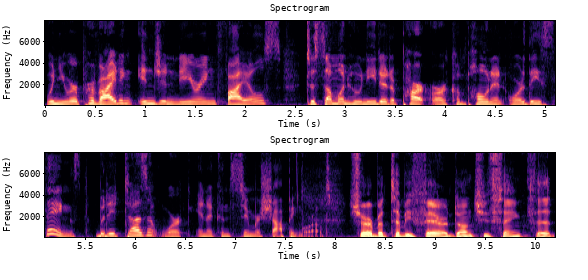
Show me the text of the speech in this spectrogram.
when you were providing engineering files to someone who needed a part or a component or these things, but it doesn't work in a consumer shopping world. Sure, but to be fair, don't you think that,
